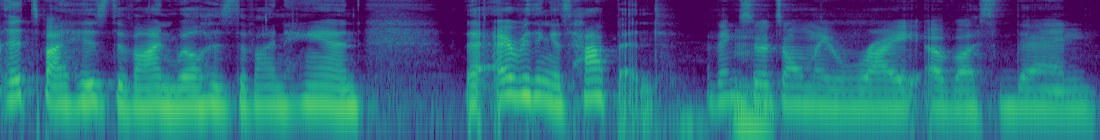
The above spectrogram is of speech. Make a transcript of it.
It's by his divine will, his divine hand that everything has happened. I think so. It's only right of us then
